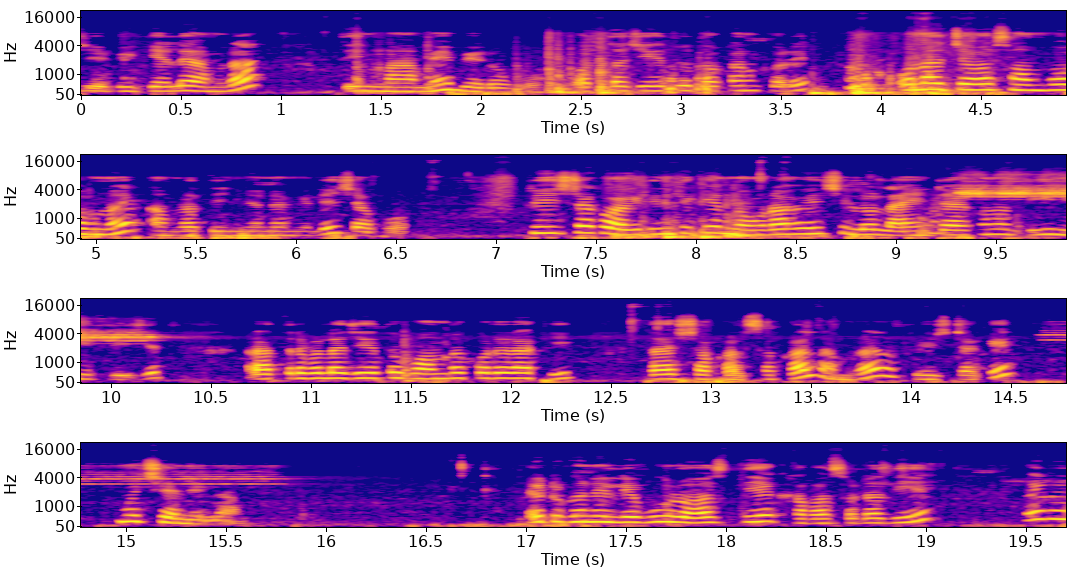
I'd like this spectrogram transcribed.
যে বিকেলে আমরা তিন মা মেয়ে বেরোবো। কর্তা যেহেতু দোকান করে, ওনার যাওয়া সম্ভব নয়, আমরা তিনজনে মিলে যাব। ফ্রিজটা কয়েকদিন থেকে নোংরা হয়েছিল, লাইনটা এখনও দিইনি ফ্রিজে। রাত্রেবেলা যেহেতু বন্ধ করে রাখি, তাই সকাল সকাল আমরা ফ্রিজটাকে মুছে নিলাম। একটুখানি লেবু রস দিয়ে, খাবার সোডা দিয়ে, একটু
